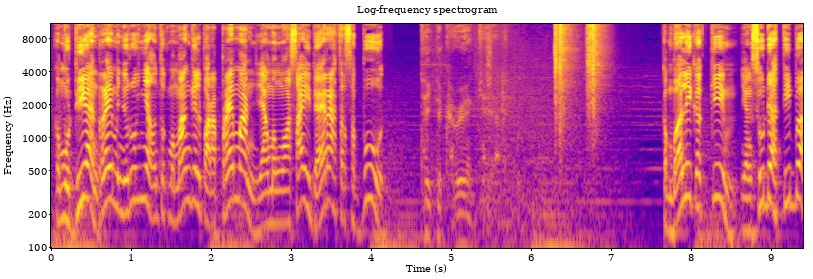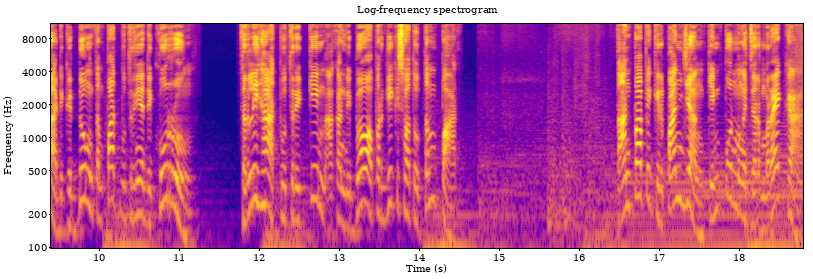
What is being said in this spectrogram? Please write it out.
Kemudian Ray menyuruhnya untuk memanggil para preman yang menguasai daerah tersebut. Take the Korean. Kembali ke Kim yang sudah tiba di gedung tempat putrinya dikurung. Terlihat putri Kim akan dibawa pergi ke suatu tempat. Tanpa pikir panjang, Kim pun mengejar mereka.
